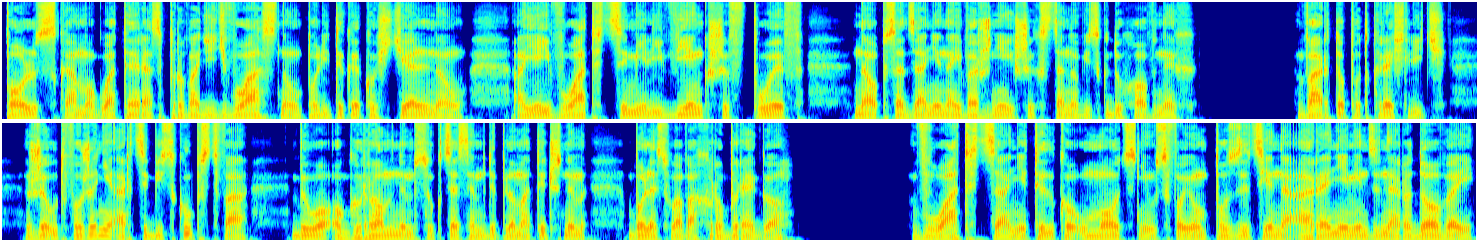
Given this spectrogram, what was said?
Polska mogła teraz prowadzić własną politykę kościelną, a jej władcy mieli większy wpływ na obsadzanie najważniejszych stanowisk duchownych. Warto podkreślić, że utworzenie arcybiskupstwa było ogromnym sukcesem dyplomatycznym Bolesława Chrobrego. Władca nie tylko umocnił swoją pozycję na arenie międzynarodowej,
